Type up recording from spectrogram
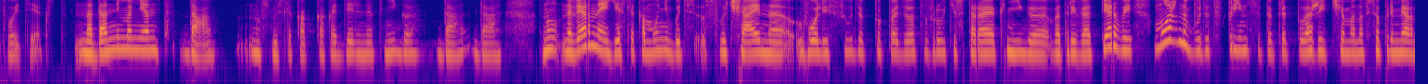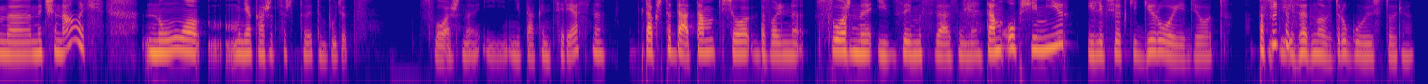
твой текст. На данный момент, да. Ну, в смысле, как, как отдельная книга, да, да. Ну, наверное, если кому-нибудь случайно волей судеб попадет в руки вторая книга в отрыве от первой, можно будет, в принципе, предположить, чем оно все примерно начиналось, но мне кажется, что это будет сложно и не так интересно. Так что да, там все довольно сложно и взаимосвязано. Там общий мир или все-таки герой идет По сути, из одной в другую историю?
